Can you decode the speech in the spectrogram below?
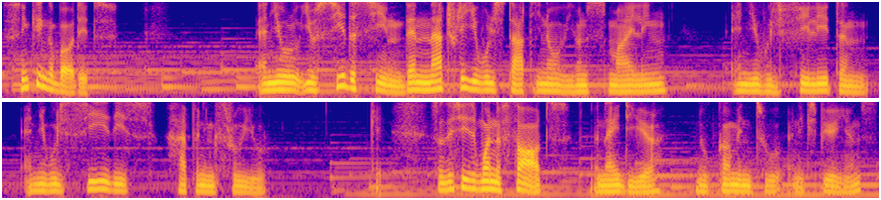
thinking about it and you you see the scene then naturally you will start you know even smiling and you will feel it and and you will see this happening through you okay so this is one thought an idea you come into an experience.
